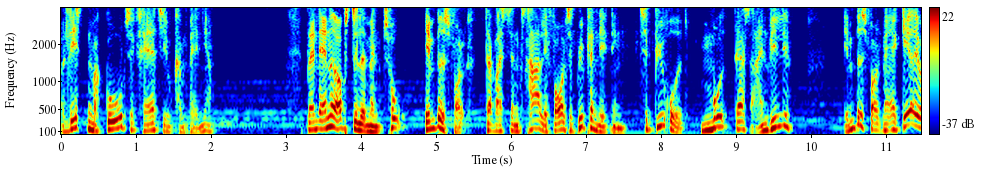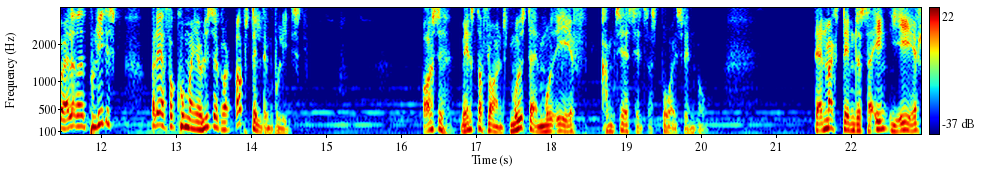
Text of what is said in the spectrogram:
Og listen var gode til kreative kampagner. Blandt andet opstillede man to embedsfolk, der var centrale i forhold til byplanlægningen, til byrådet mod deres egen vilje. Embedsfolkene agerede jo allerede politisk, og derfor kunne man jo lige så godt opstille dem politisk. Også venstrefløjens modstand mod EF kom til at sætte sig spor i Svendborg. Danmark stemte sig ind i EF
